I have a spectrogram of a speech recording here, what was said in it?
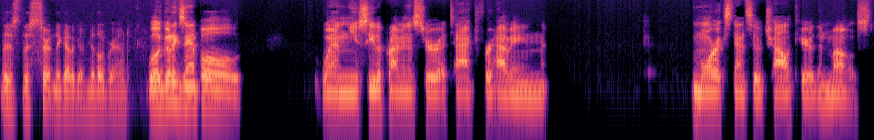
there's there's certainly got to be a middle ground. Well, a good example when you see the prime minister attacked for having more extensive childcare than most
